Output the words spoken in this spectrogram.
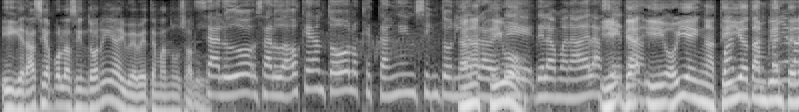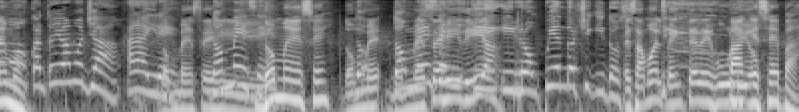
y gracias por la sintonía y bebé te mando un saludo. Saludos, saludados quedan todos los que están en sintonía Están a través de, de la manada de la Y, Z. de- y, oye, en ¿Cuánto- Atillo cuánto también llevamos- tenemos ¿Cuánto llevamos ya al aire? Dos meses Dos y- meses. dos meses Do- dos meses, y días. y rompiendo chiquitos. Empezamos el 20 de julio. para que sepa.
